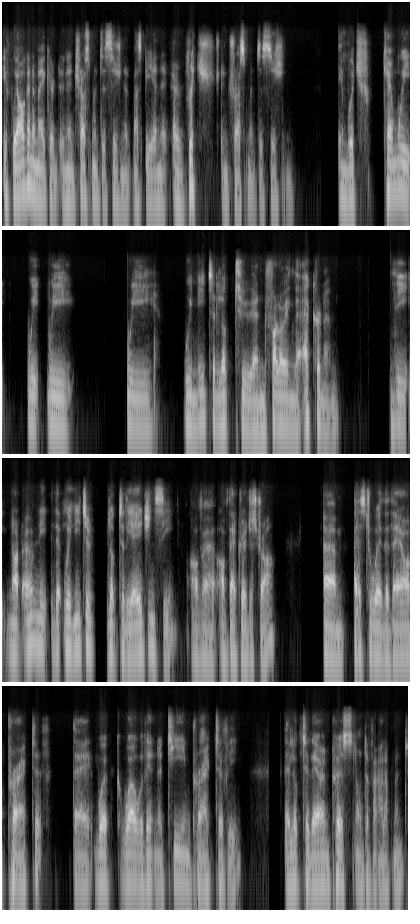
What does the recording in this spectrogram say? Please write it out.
if we are going to make an entrustment decision, it must be an, a rich entrustment decision, in which can we we we we we need to look to and following the acronym the not only that we need to look to the agency of a, of that registrar um, as to whether they are proactive, they work well within a team proactively, they look to their own personal development,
